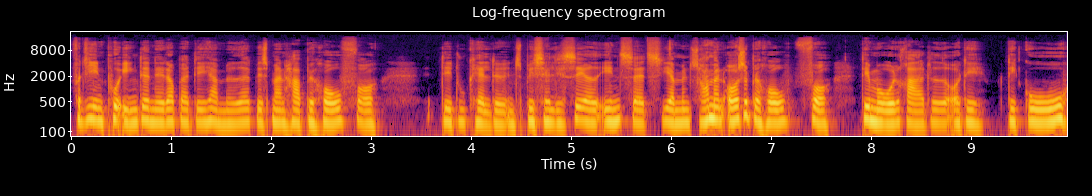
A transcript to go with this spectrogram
Fordi en pointe netop er det her med, at hvis man har behov for det, du kaldte en specialiseret indsats, jamen så har man også behov for det målrettede og det, det gode,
